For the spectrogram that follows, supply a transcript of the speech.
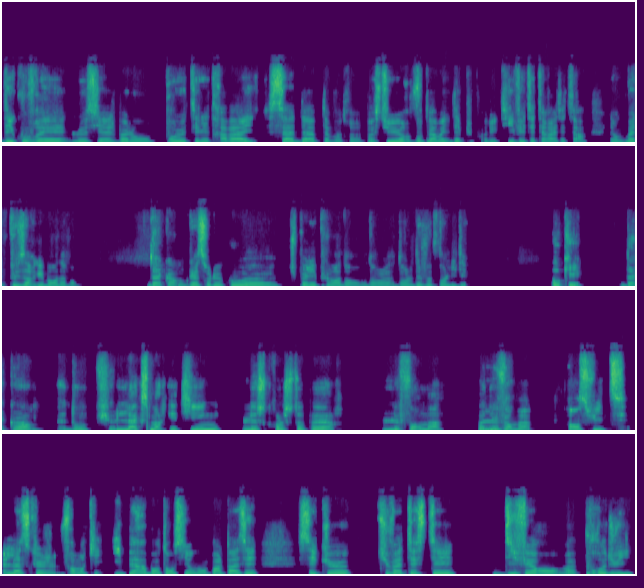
découvrez le siège ballon pour le télétravail, s'adapte à votre posture, vous permet d'être plus productif, etc., etc. donc mettre plus d'arguments en avant. D'accord. Donc là, sur le coup, euh, tu peux aller plus loin dans, le développement de l'idée. Ok, d'accord. Donc l'axe marketing, le scroll stopper, le format. le format. Ensuite, là, ce que vraiment qui est hyper important aussi, on n'en parle pas assez, c'est que tu vas tester différents euh, produits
